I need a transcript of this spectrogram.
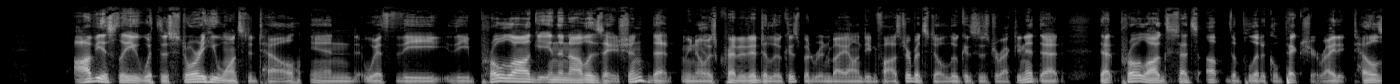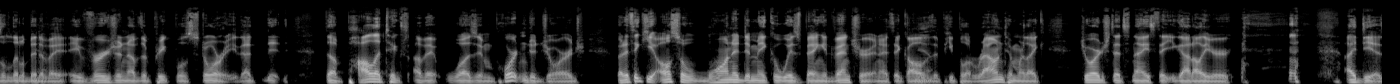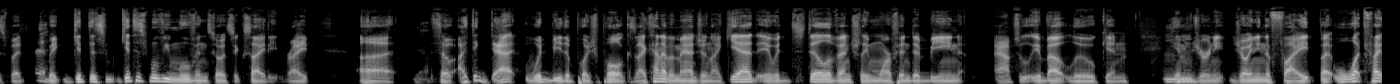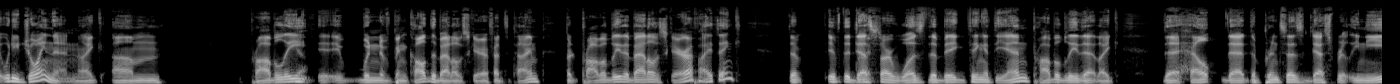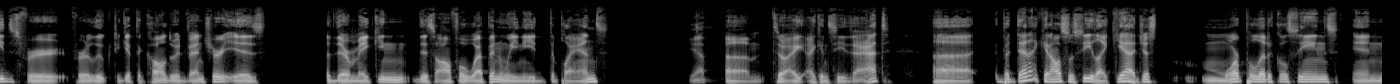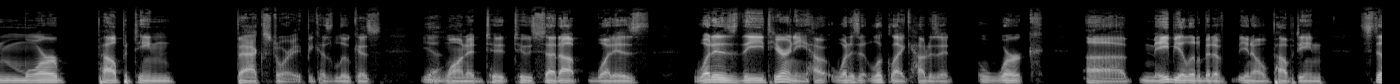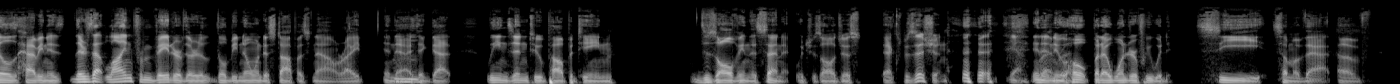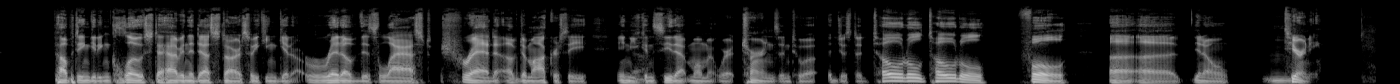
obviously with the story he wants to tell and with the the prologue in the novelization that you know is credited to Lucas but written by Alan Dean Foster but still Lucas is directing it that that prologue sets up the political picture right? It tells a little bit of a, a version of the prequel story that it, the politics of it was important to George but I think he also wanted to make a whiz bang adventure and I think all Yeah. of the people around him were like George that's nice that you got all your ideas but Yeah. but get this get this movie moving so it's exciting right uh Yeah. so i think that would be the push pull because i kind of imagine like yeah it would still eventually morph into being absolutely about Luke and him Mhm. journey, joining the fight. But what fight would he join then? Like, um, probably Yeah. it, it wouldn't have been called the Battle of Scarif at the time, but probably the Battle of Scarif. I think the if the Death. Star was the big thing at the end, probably that like the help that the princess desperately needs for for Luke to get the call to adventure is they're making this awful weapon. We need the plans. Yep. Um, so I, I can see that. Uh, but then I can also see like, yeah, just more political scenes and more Palpatine backstory because Lucas Yeah. wanted to to set up what is what is the tyranny? How what does it look like? How does it work? Uh, maybe a little bit of you know Palpatine still having his. There's that line from Vader. There, there'll be no one to stop us now, right? And I Mhm. think that leans into Palpatine dissolving the Senate, which is all just exposition Yeah. in A New right. Hope. But I wonder if we would see some of that of Palpatine getting close to having the Death Star so he can get rid of this last shred of democracy. And you Yeah. can see that moment where it turns into a just a total, total, full, uh, uh, you know, Mm. tyranny.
